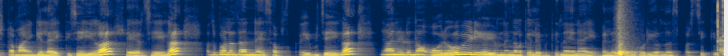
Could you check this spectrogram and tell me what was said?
ഇഷ്ടമായെങ്കിൽ ലൈക്ക് ചെയ്യുക ഷെയർ ചെയ്യുക അതുപോലെ തന്നെ സബ്സ്ക്രൈബ് ചെയ്യുക. ഞാനിടുന്ന ഓരോ വീഡിയോയും നിങ്ങൾക്ക് ലഭിക്കുന്നതിനായി ബെല്ലൈക്കൻ കൂടി ഒന്ന് സ്പർശിക്കുക.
